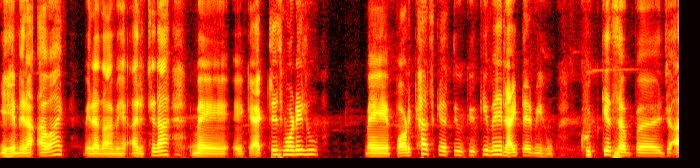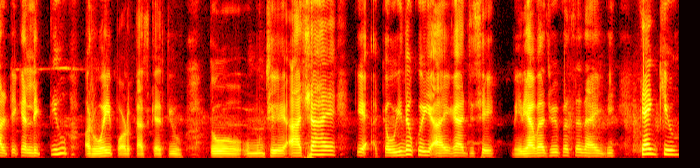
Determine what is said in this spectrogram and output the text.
यह है मेरा आवाज़। मेरा नाम है अर्चना, मैं एक एक्ट्रेस मॉडल हूँ, मैं पॉडकास्ट करती हूँ क्योंकि मैं राइटर भी हूँ, खुद के सब जो आर्टिकल लिखती हूँ और वही पॉडकास्ट करती हूँ। तो मुझे आशा है कि कोई ना कोई आएगा जिसे मेरी आवाज़ भी पसंद आएगी। Thank you.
